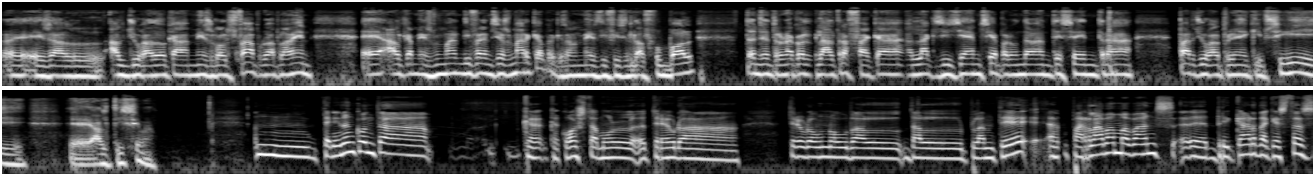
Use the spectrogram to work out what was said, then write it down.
eh, és el, el jugador que més gols fa, probablement eh, el que més diferències marca, perquè és el més difícil del futbol, doncs entre una cosa i l'altra fa que l'exigència per un davanter centre per jugar al primer equip sigui eh, altíssima. Mm, tenint en compte que, que costa molt treure treure un nou del, del planter. Eh, Parlàvem abans, eh, Ricard, d'aquestes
